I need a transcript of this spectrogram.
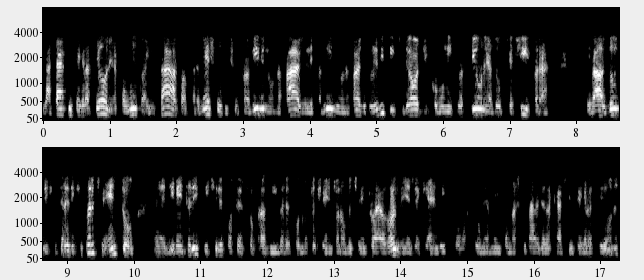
la cassa integrazione ha comunque aiutato, ha permesso di sopravvivere in una fase, le famiglie in una fase così difficile, oggi con un'inflazione a doppia cifra che va al 12-13%, eh, diventa difficile poter sopravvivere con 800-900 euro al mese, che è l'importo ovviamente massimale della cassa integrazione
